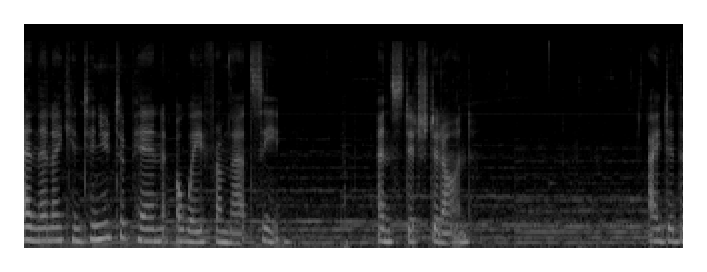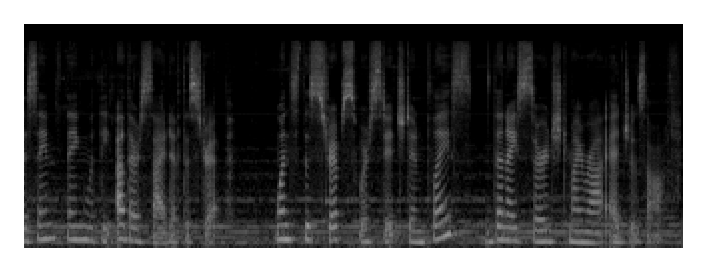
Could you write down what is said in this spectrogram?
And then I continued to pin away from that seam, and stitched it on. I did the same thing with the other side of the strip. Once the strips were stitched in place, then I serged my raw edges off.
